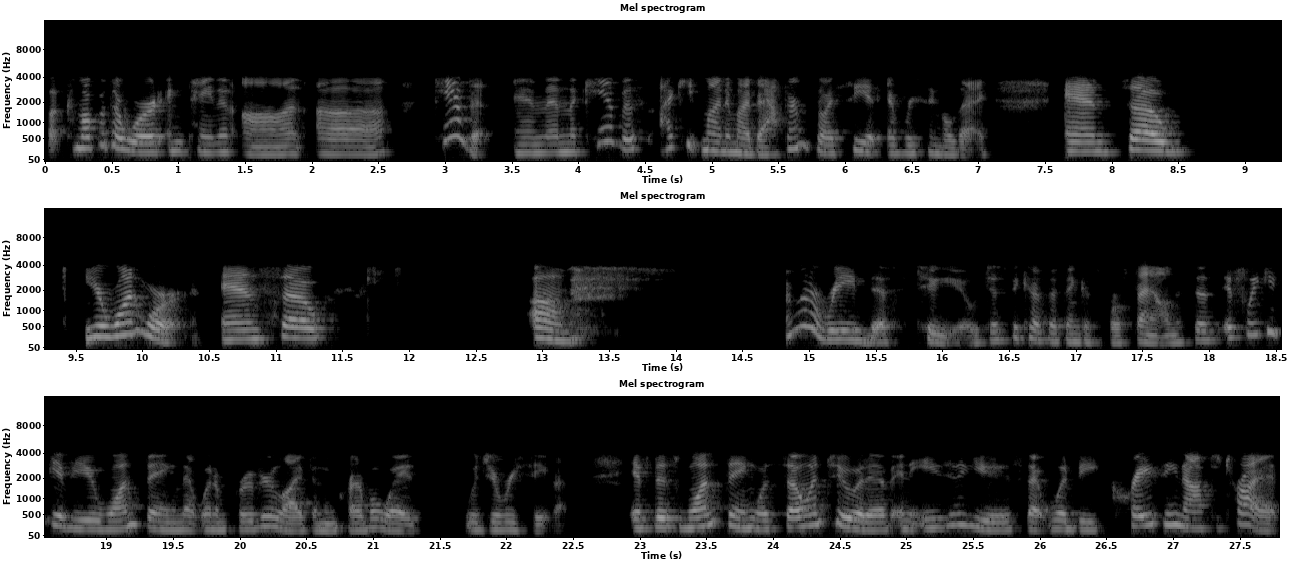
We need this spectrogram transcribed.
but come up with a word and paint it on a canvas. And then the canvas, I keep mine in my bathroom, so I see it every single day. And so, your one word. And so, um, I'm going to read this to you just because I think it's profound. It says, If we could give you one thing that would improve your life in incredible ways, would you receive it? If this one thing was so intuitive and easy to use that would be crazy not to try it,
